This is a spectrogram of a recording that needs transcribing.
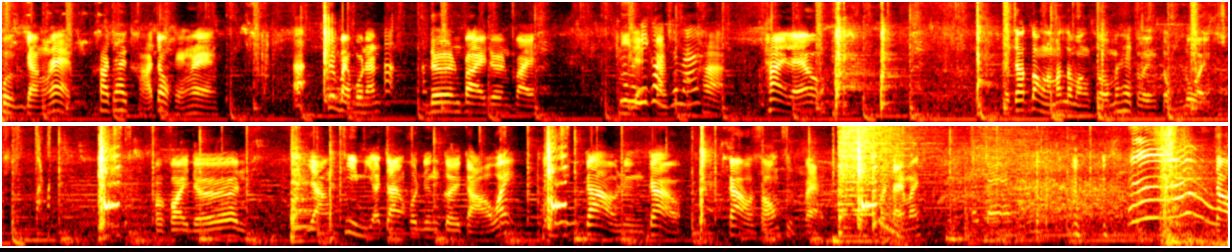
ฝึกอย่างแรกข้าจะให้ขาเจ้าแข็งแรงเอ่อขึ้นไปบนนั้นเดินไปเดินไปขึ้นบนนี้ก่อนใช่ไหมการฝึข้าใช่แล้วแต่เจ้าต้องระมัดระวังตัวไม่ให้ตัวเองตกด้วย ค่อยๆเดิน อย่างที่มีอาจารย์คนหนึ่งเคยกล่าวไว้ 919 9208เข้าใจไหมเจ้า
